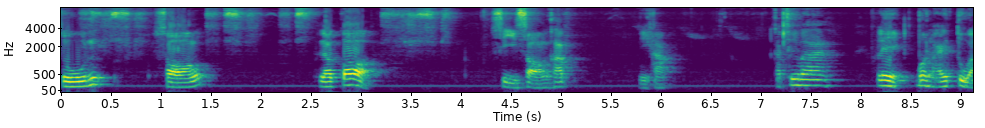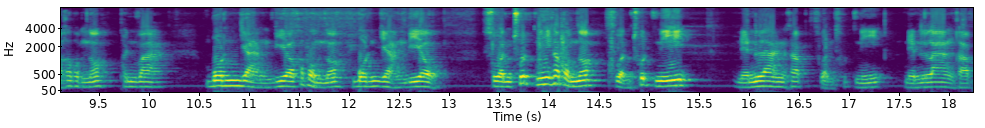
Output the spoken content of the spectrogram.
0 2แล้วก็42ครับ นี่ครับก็ชื่อว่าเลขบนหลายตัวครับผมเนาะเพิ่นว่าบนอย่างเดียวครับผมเนาะบนอย่างเดียว ส่วนชุดนี้ครับผมเนาะส่วนชุดนี้เน้นล่างนะครับ ส่วนชุดนี้เน้นล่างครับ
